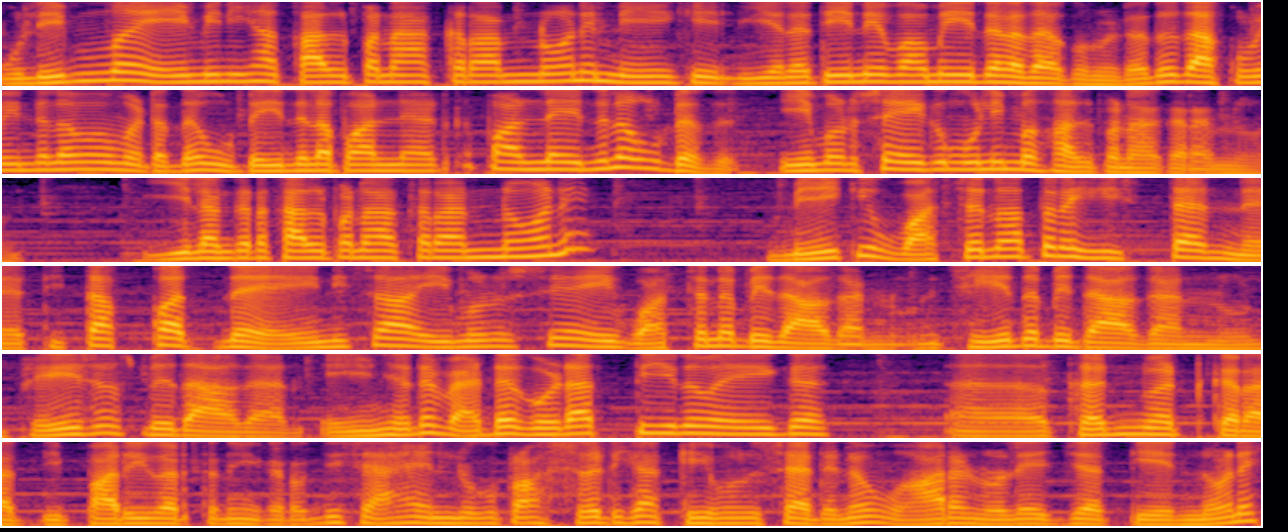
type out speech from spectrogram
මුලින්ම ඒමිනිහ කල්පනා කරන්න ඕන මේක ලියල තින වමේදල දකුණට දකුණ ඉදලවමටද උට ඉදල පල්ලට පල්ල ඉදල උටද ඒමනුසයක මුලින්ම කල්පනා කරන්න ඕන. ඊළඟට කල්පනා කරන්න ඕනේ මේක වචන අතර හිස්තැන්න තිතක්වත් නෑ. එනිසා ඒමනුස්සේ ඒ වචන බෙදාගන්න චේද බෙදාගන්නුන් ප්‍රේසස් බෙදාගන්න එයට වැඩ ගොඩත් තියෙනව ඒක කන්වට කරදදි පරිවර්තනය කරදි සෑහන්ලක ප්‍රශ්ටිකක් ඒමනු සැටන වාර නොලෙජ්ජ තියෙන්න්න ඕනේ.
